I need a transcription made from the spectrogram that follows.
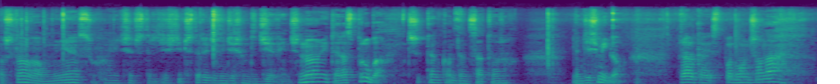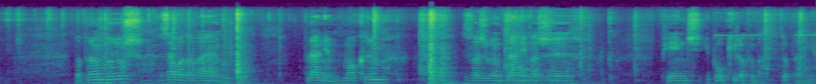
Kosztował mnie, słuchajcie, 44,99. No i teraz próba, czy ten kondensator będzie śmigał. Pralka jest podłączona do prądu już. Załadowałem praniem mokrym. Zważyłem pranie, waży 5,5 kg chyba do prania.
